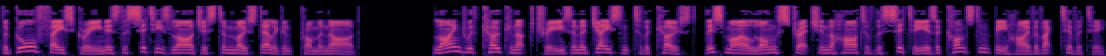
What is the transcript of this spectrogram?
The Galle Face Green is the city's largest and most elegant promenade. Lined with coconut trees and adjacent to the coast, this mile-long stretch in the heart of the city is a constant beehive of activity.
